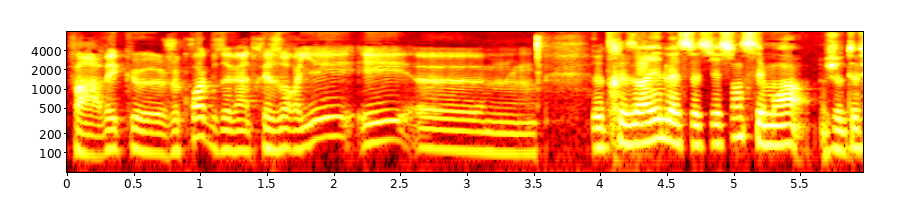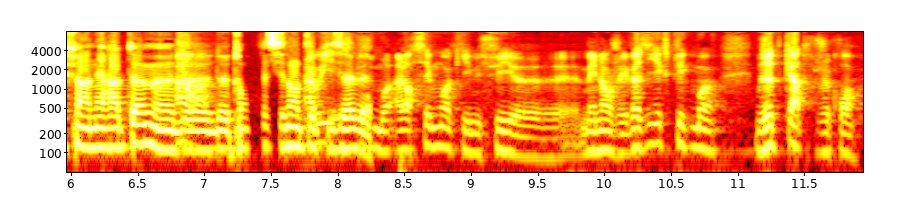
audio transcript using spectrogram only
Enfin, avec, euh, je crois que vous avez un trésorier et. euh, Le trésorier de l'association, c'est moi. Je te fais un erratum euh, de, Ah. de ton précédent Ah épisode. Alors c'est moi qui me suis euh, mélangé. Vas-y, explique-moi. Vous êtes quatre, je crois.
